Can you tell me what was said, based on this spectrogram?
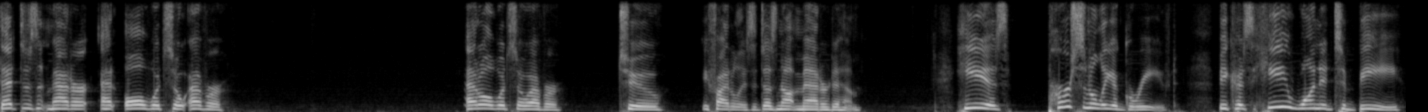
that doesn't matter at all whatsoever. At all whatsoever to Ephialtes. It does not matter to him. He is personally aggrieved because he wanted to be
